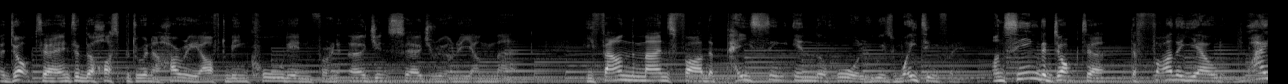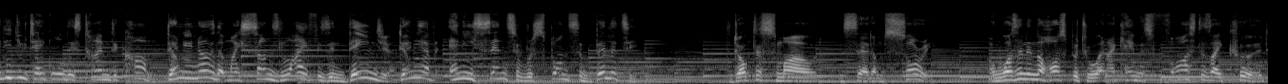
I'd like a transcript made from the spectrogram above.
A doctor entered the hospital in a hurry after being called in for an urgent surgery on a young man. He found the man's father pacing in the hall who was waiting for him. On seeing the doctor, the father yelled, Why did you take all this time to come? Don't you know that my son's life is in danger? Don't you have any sense of responsibility? The doctor smiled and said, I'm sorry. I wasn't in the hospital and I came as fast as I could.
